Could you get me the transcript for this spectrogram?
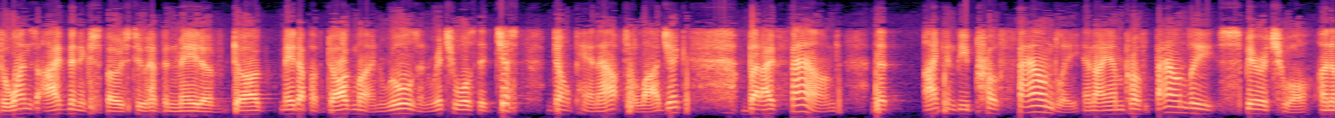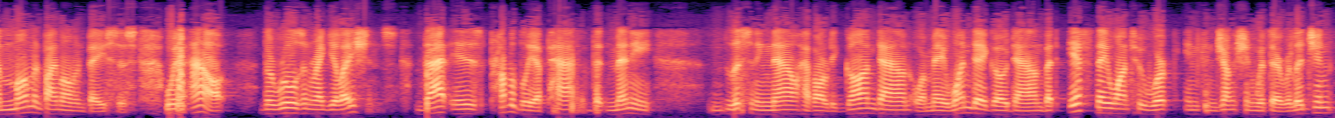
the ones I've been exposed to have been made of dog, made up of dogma and rules and rituals that just don't pan out to logic. But I've found that I can be profoundly, and I am profoundly spiritual on a moment by moment basis without the rules and regulations. That is probably a path that many listening now have already gone down or may one day go down, but if they want to work in conjunction with their religion,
